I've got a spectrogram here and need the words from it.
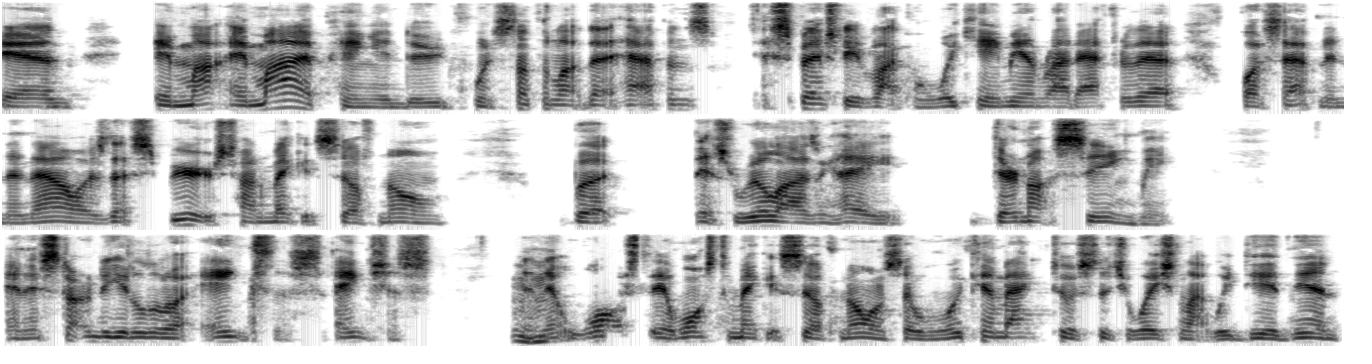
And in my in my opinion, dude, when something like that happens, especially like when we came in right after that, what's happening now is that spirit's trying to make itself known, but it's realizing, hey, they're not seeing me, and it's starting to get a little anxious, anxious, and mm-hmm. it wants it wants to make itself known. So when we come back to a situation like we did then,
